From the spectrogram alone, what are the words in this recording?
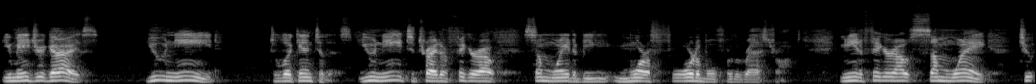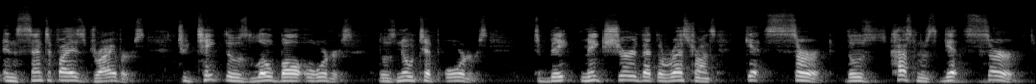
you major guys, you need to look into this. You need to try to figure out some way to be more affordable for the restaurant. You need to figure out some way to incentivize drivers to take those low ball orders, those no tip orders, to be, make sure that the restaurants get served, those customers get served,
